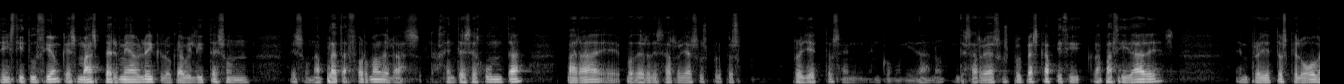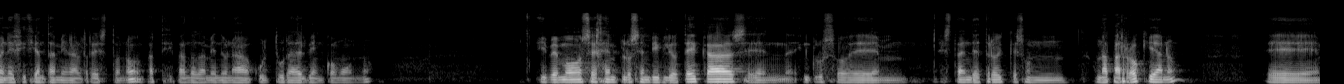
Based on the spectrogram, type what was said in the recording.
institución que es más permeable y que lo que habilita es, un, es una plataforma donde las, la gente se junta para eh, poder desarrollar sus propios proyectos en, comunidad, ¿no? desarrollar sus propias capacidades en proyectos que luego benefician también al resto, ¿no? participando también de una cultura del bien común. Y vemos ejemplos en bibliotecas, incluso está en Detroit, que es una parroquia, ¿no? Eh,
